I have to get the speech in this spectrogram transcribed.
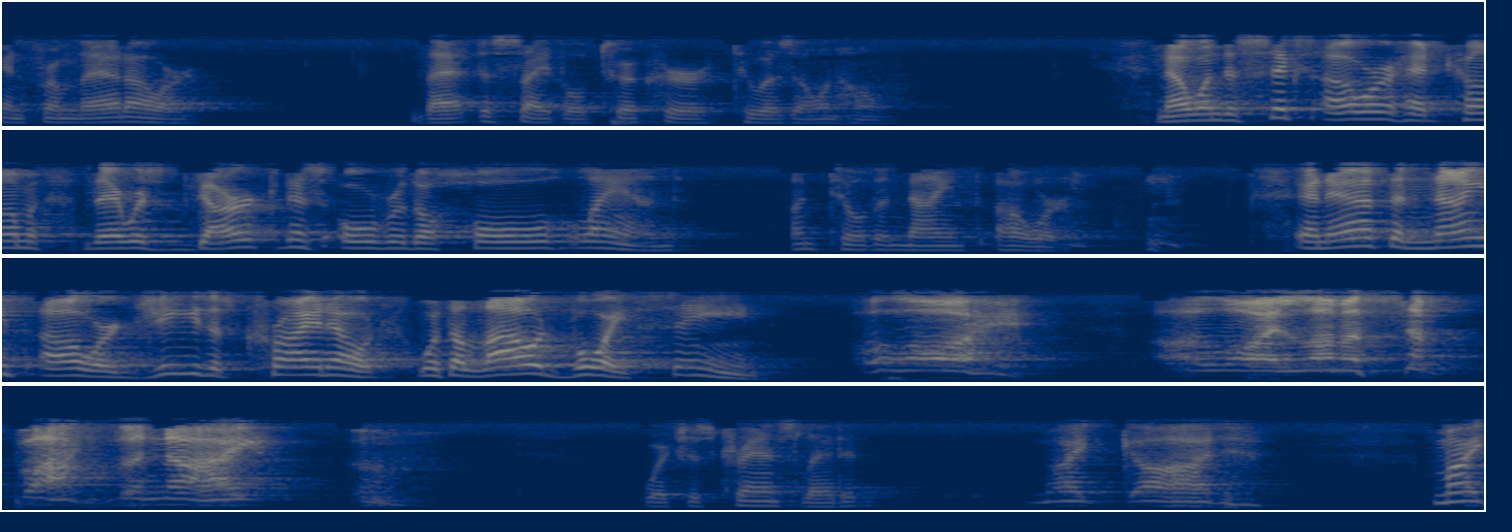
And from that hour, that disciple took her to his own home. Now, when the sixth hour had come, there was darkness over the whole land until the ninth hour. And at the ninth hour, Jesus cried out with a loud voice, saying, Eloi, Eloi, lama sabachthani, which is translated, My God, my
